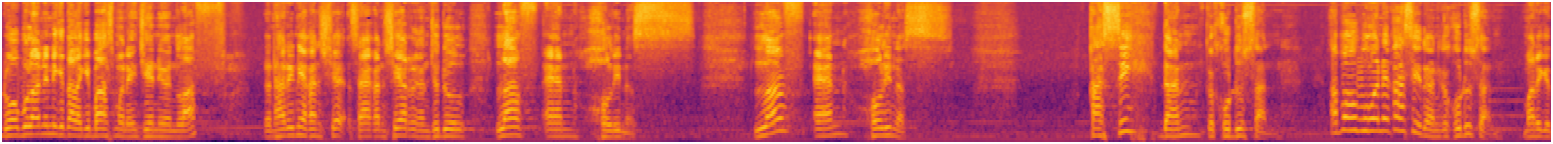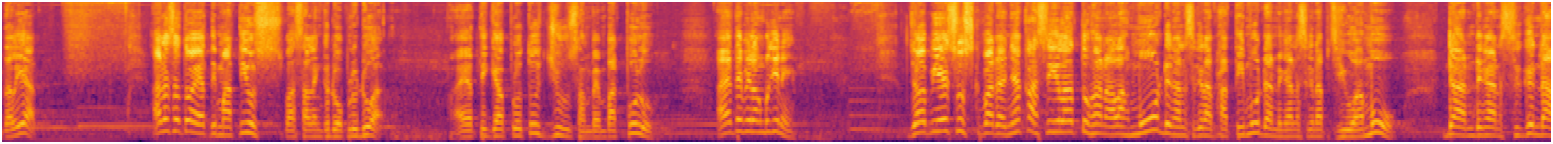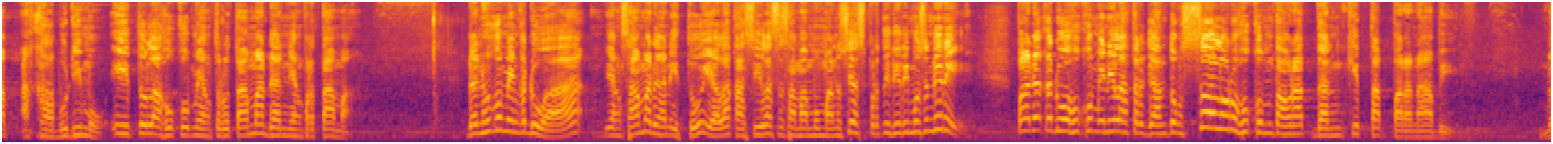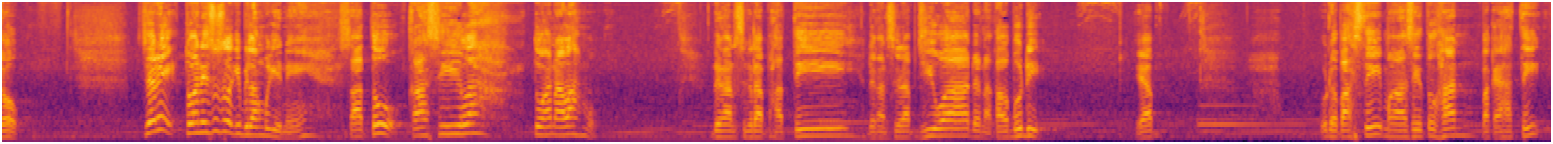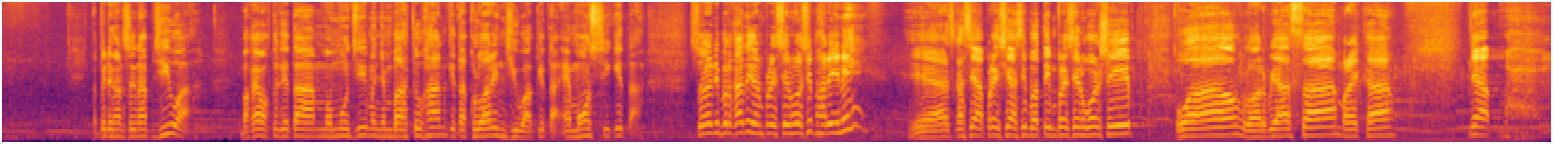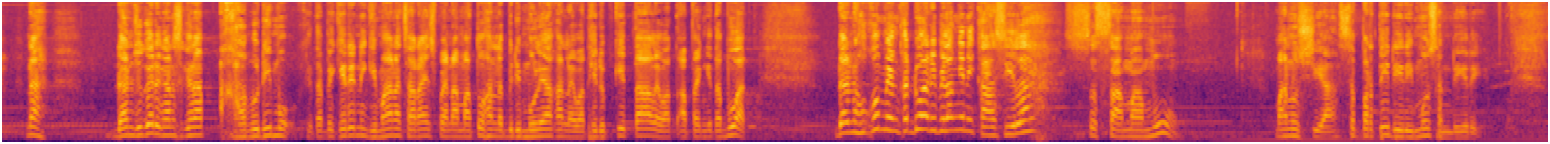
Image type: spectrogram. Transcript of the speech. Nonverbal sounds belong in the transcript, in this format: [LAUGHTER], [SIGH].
dua bulan ini kita lagi bahas mengenai genuine love. Dan hari ini akan share, saya akan share dengan judul Love and Holiness. Love and Holiness. Kasih dan kekudusan. Apa hubungannya kasih dan kekudusan? Mari kita lihat. Ada satu ayat di Matius pasal yang ke-22. Ayat 37 sampai 40. Ayatnya bilang begini. Jawab Yesus kepadanya, kasihilah Tuhan Allahmu dengan segenap hatimu dan dengan segenap jiwamu dan dengan segenap akal budimu. Itulah hukum yang terutama dan yang pertama. Dan hukum yang kedua, yang sama dengan itu ialah kasihlah sesamamu manusia seperti dirimu sendiri. Pada kedua hukum inilah tergantung seluruh hukum Taurat dan kitab para nabi. No. Jadi Tuhan Yesus lagi bilang begini, satu, kasihlah Tuhan Allahmu. Dengan segenap hati, dengan segenap jiwa dan akal budi. Ya, Udah pasti mengasihi Tuhan pakai hati, tapi dengan segenap jiwa. Makanya waktu kita memuji, menyembah Tuhan, kita keluarin jiwa kita, emosi kita. Sudah diberkati dengan and Worship hari ini? Yes, kasih apresiasi buat tim and Worship. Wow, luar biasa mereka. Ya, nah dan juga dengan segenap akal budimu. Kita pikirin nih gimana caranya supaya nama Tuhan lebih dimuliakan lewat hidup kita, lewat apa yang kita buat. Dan hukum yang kedua dibilang ini, kasihlah sesamamu manusia seperti dirimu sendiri.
